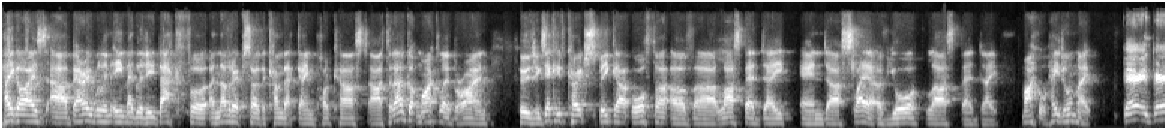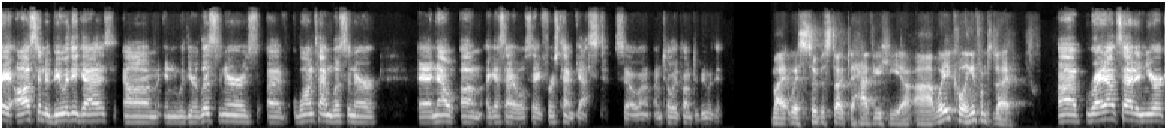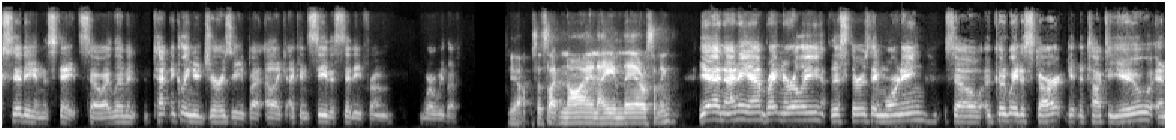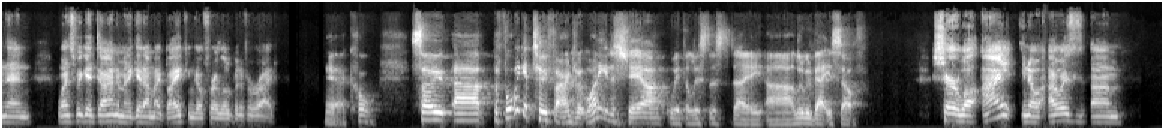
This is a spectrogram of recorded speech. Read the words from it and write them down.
Hey guys, uh, Barry William E. Magliarditi back for another episode of the Comeback Game podcast. Uh, today I've got Michael O'Brien, who's executive coach, speaker, author of uh, Last Bad Day, and uh, slayer of Your Last Bad Day. Michael, how you doing, mate? Barry, very awesome to be with you guys um, and with your listeners. A longtime listener, and now um, I guess I will say first time guest. So uh, I'm totally pumped to be with you. Mate, we're super stoked to have you here. Uh, where are you calling in from today? Uh, right outside of New York City in the States. So I live in technically New Jersey, but I, like I can see the city from where we live. Yeah. So it's like 9 a.m. there or something? Yeah, 9 a.m. bright and early this Thursday morning. So a good way to start, getting to talk to you. And then once we get done, I'm going to get on my bike and go for a little bit of a ride. Yeah, cool. So uh, before we get too far into it, why don't you just share with the listeners today uh, a little bit about yourself? Sure. Well, I, you know, I was um,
